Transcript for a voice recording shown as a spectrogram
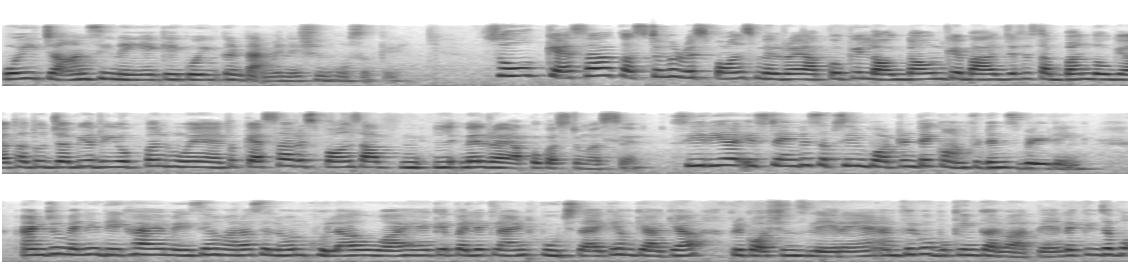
कोई चांस ही नहीं है कि कोई कंटेमिनेशन हो सके। सो so, कैसा कस्टमर रिस्पांस मिल रहा है आपको कि लॉकडाउन के बाद जैसे सब बंद हो गया था तो जब ये रीओपन हुए हैं तो कैसा रिस्पांस आप मिल रहा है आपको कस्टमर्स से? सीरिया इस टाइम पे सबसे इंपॉर्टेंट है कॉन्फिडेंस बिल्डिंग एंड जो मैंने देखा है, मेरे से हमारा सैलून खुला हुआ है कि पहले क्लाइंट पूछता है कि हम क्या क्या प्रिकॉशंस ले रहे हैं एंड फिर वो बुकिंग करवाते हैं. लेकिन जब वो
